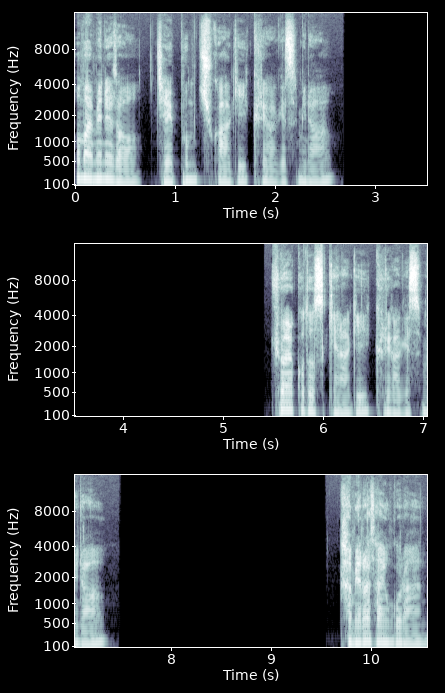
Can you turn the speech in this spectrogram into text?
홈 화면에서 제품 추가하기 클릭하겠습니다. QR코드 스캔하기 클릭하겠습니다. 카메라 사용 권한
